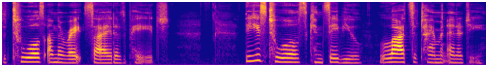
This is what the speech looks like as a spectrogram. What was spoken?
the tools on the right side of the page. These tools can save you lots of time and energy.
